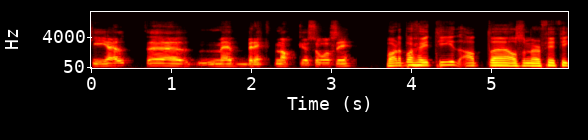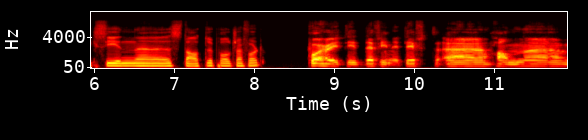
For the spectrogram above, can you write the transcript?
helt eh, med brekt nakke, så å si. Var det på høy tid at eh, også Murphy fikk sin eh, statue på Old Trafford? På høytid, definitivt. Eh, han eh,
